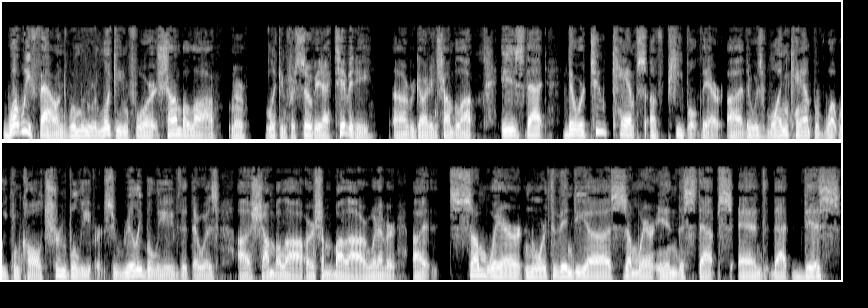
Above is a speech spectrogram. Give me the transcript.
What we found when we were looking for Shambhala, or looking for Soviet activity uh, regarding Shambhala, is that there were two camps of people there. Uh, there was one camp of what we can call true believers who really believed that there was uh, Shambhala or Shambhala or whatever uh, somewhere north of India, somewhere in the steppes, and that this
